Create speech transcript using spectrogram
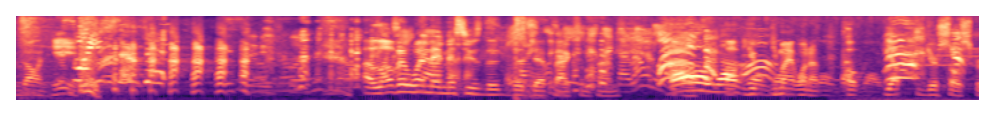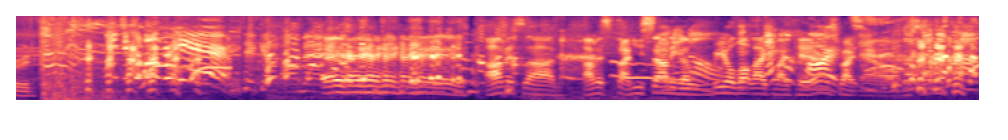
I'm going here. Oh, you deserved it. I love it when No, they no, no. misuse the, the jetpack sometimes. Oh, whoa, Oh, you, you might want to. Oh, yep, you're so screwed. Come over here. Take out Ahmed. Hey, hey, hey, hey, hey, hey. Ame-san. Ame-san, you sounding a real lot like my parents right now.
